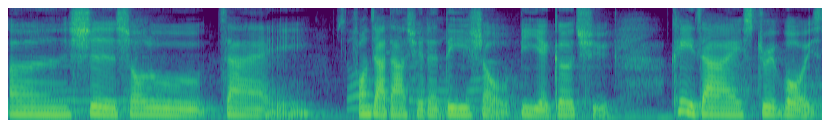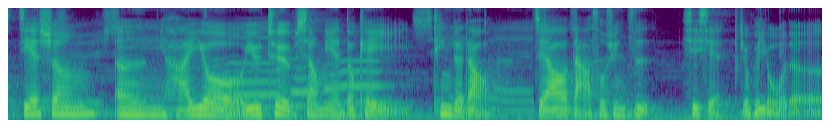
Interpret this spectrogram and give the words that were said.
嗯，是收录在逢甲大学的第一首毕业歌曲，可以在 Street Voice 接生，嗯，还有 YouTube 上面都可以听得到，只要打搜寻字“谢谢”就会有我的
